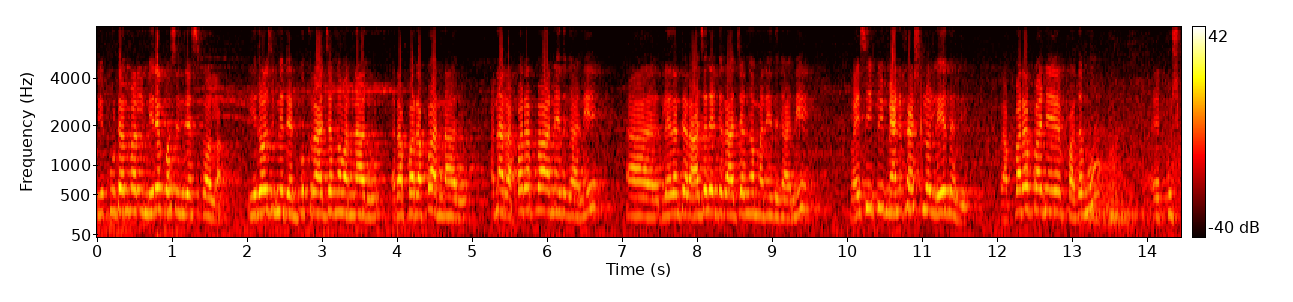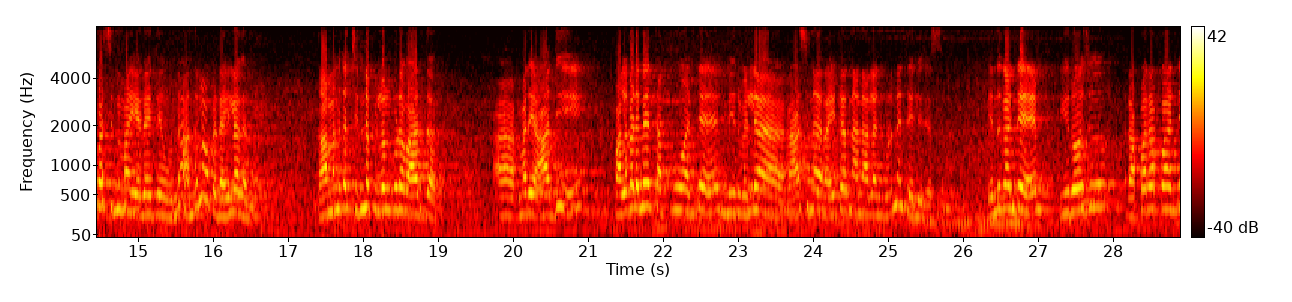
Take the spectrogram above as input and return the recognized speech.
మీ కుటుంబాలను మీరే క్వశ్చన్ చేసుకోవాలా? ఈరోజు మీరు రెడ్ బుక్ రాజ్యాంగం అన్నారు రప్పరప్ప అన్నారు. అన్న రప్పరప్ప అనేది కానీ లేదంటే రాజారెడ్డి రాజ్యాంగం అనేది కానీ వైసీపీ మేనిఫెస్టోలో లేదది. రప్పరప్ప అనే పదము పుష్ప సినిమా ఏదైతే ఉందో అందులో ఒక డైలాగ్ అది. కామన్గా చిన్న పిల్లలు కూడా వాడతారు. మరి అది పలకడమే తప్పు అంటే మీరు వెళ్ళి రాసిన రైటర్ని అనాలని కూడా నేను తెలియజేస్తున్నాను ఎందుకంటే ఈరోజు రప్పరప్ప అంటే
